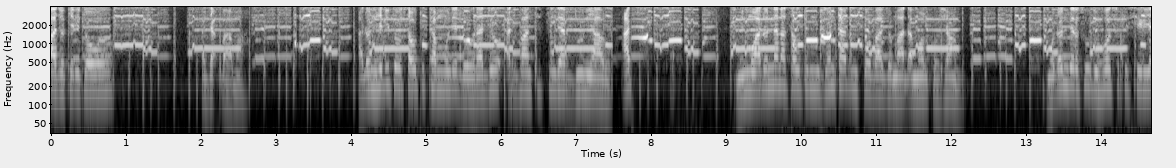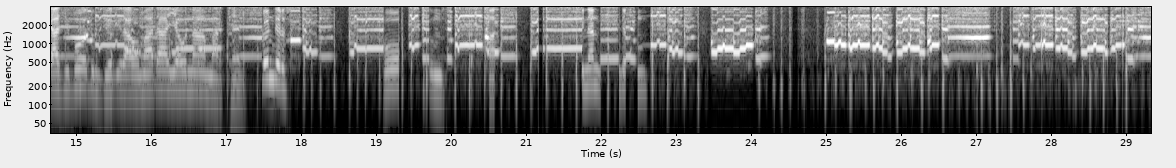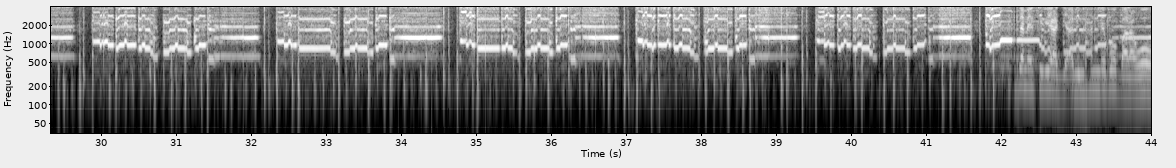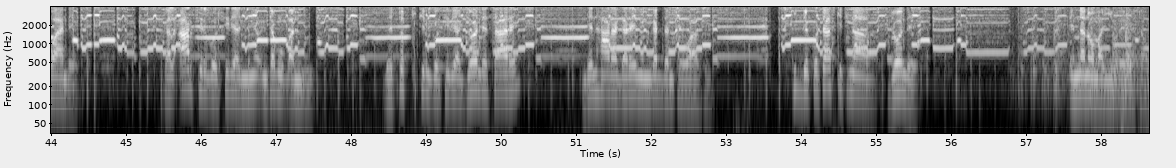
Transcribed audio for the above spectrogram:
sobajo keɗitowo a jaɓɓama. Aɗon heɗito sawtu tammude dow radio adventiste nder duniyaru. Min mo aɗon nana sawtu mum jonta ɗum sobajo maɗa molko jean. Moɗon nder suudu hosuki siriyaji bo ɗum derɗirawo maɗa yawna martin. Ɗon nder bo ɗum nan siriyaji amin hannde bo bana wowande. Gal artirgo siriya jamu ɓandu. Ɓe tokkitingo siriya jonde saare nden ha ragare min gaddante waso hidde ko taskitina jonde. En nanoma yimre ɓe taw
